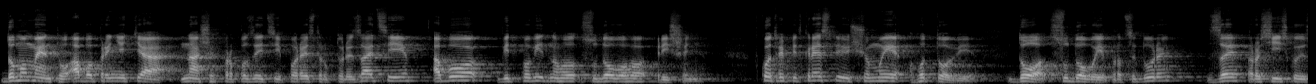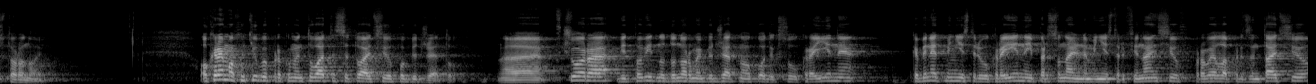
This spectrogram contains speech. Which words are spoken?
до моменту або прийняття наших пропозицій по реструктуризації, або відповідного судового рішення. Вкотре підкреслюю, що ми готові до судової процедури з російською стороною. Окремо хотів би прокоментувати ситуацію по бюджету. Е, Вчора, відповідно до норми бюджетного кодексу України, Кабінет міністрів України і персональна міністр фінансів провела презентацію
